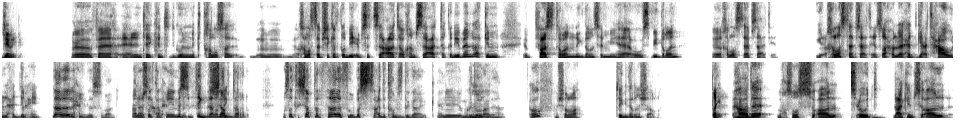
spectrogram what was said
جميل آه، ف يعني أنت كنت تقول إنك تخلصها آه، خلصتها بشكل طبيعي بست ساعات أو خمس ساعات تقريبا لكن ب fast run نقدر نسميها أو speed run خلصتها بساعتين خلصتها بساعتين صح ولا لحد قاعد تحاول لحد الحين؟ لا لا الحين لسه باقي أنا وصلت. الحين بس بتقدر تقدر ال chapter وصلت ال chapter الثالث وبس عدد خمس دقائق يعني مقدور. عليها. أوف ما شاء الله. تقدر إن شاء الله. طيب هذا بخصوص سؤال سعود لكن سؤال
